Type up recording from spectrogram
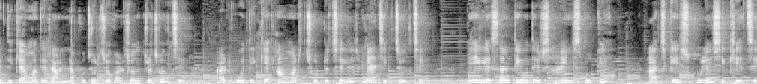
এদিকে আমাদের রান্না পুজোর জোগাড় যন্ত্র চলছে আর ওদিকে আমার ছোট ছেলের ম্যাজিক চলছে। এই লেসনটি ওদের সায়েন্স বুকে আজকেই স্কুলে শিখিয়েছে।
